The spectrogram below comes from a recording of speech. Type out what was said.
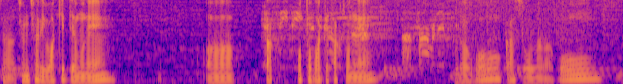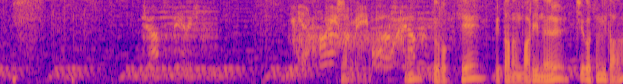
자 정찰이 왔기 때문에 어딱 포토 받기 딱 좋네. 그러고 가스 올라가고 finished. 어, 요렇게 일단은 마린을 찍어줍니다.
